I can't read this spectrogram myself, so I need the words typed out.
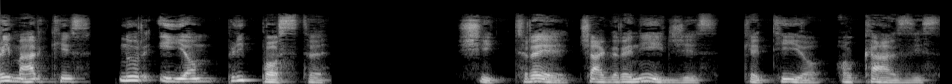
rimarcis nur iom pli poste. Si tre chagrenigis che tio ocasis.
